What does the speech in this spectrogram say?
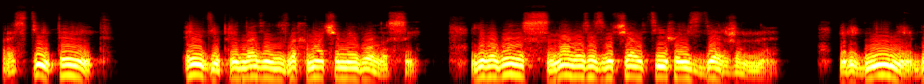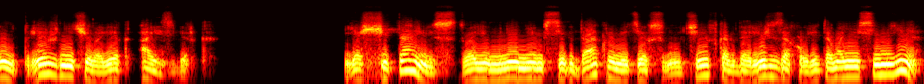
«Прости, Тейт!» Эдди пригладил взлохмаченные волосы. Его голос снова зазвучал тихо и сдержанно. Перед ними был прежний человек-айсберг. «Я считаюсь с твоим мнением всегда, кроме тех случаев, когда речь заходит о моей семье»,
